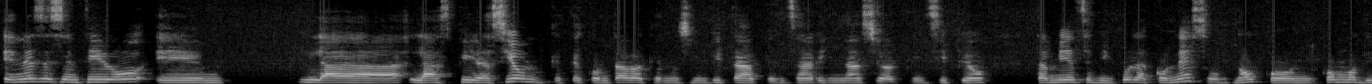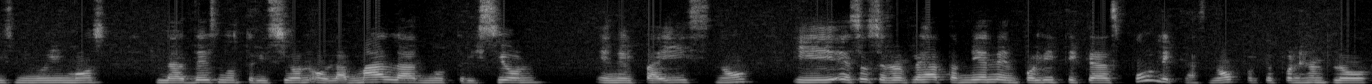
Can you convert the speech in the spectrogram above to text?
en ese sentido, em, la, la, aspiración que te contaba que nos invita a pensar Ignacio al principio también se vincula con eso, ¿no? Con cómo disminuimos la desnutrición o la mala nutrición en el país, ¿no? Y eso se refleja también en políticas públicas, ¿no? Porque, por ejemplo,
